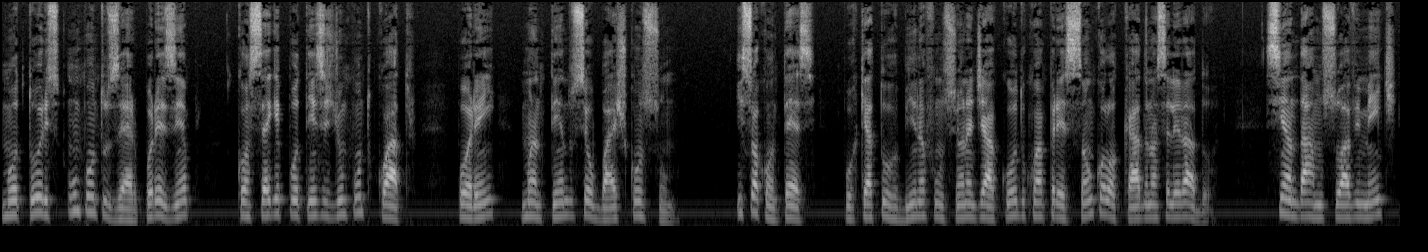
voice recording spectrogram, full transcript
motores 1.0, por exemplo, conseguem potências de 1.4, porém mantendo seu baixo consumo. Isso acontece porque a turbina funciona de acordo com a pressão colocada no acelerador. Se andarmos suavemente,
